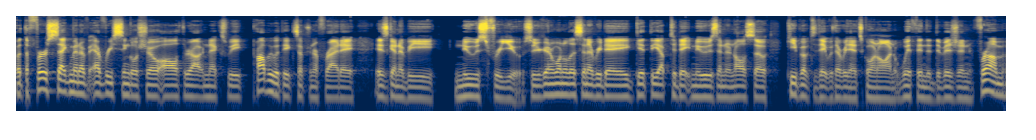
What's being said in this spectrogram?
But the first segment of every single show all throughout next week probably with the exception of friday is going to be news for you. So you're going to want to listen every day get the up-to-date news and then also keep up to date with everything that's going on within the division from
